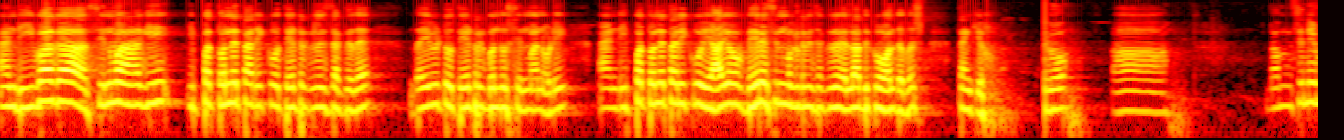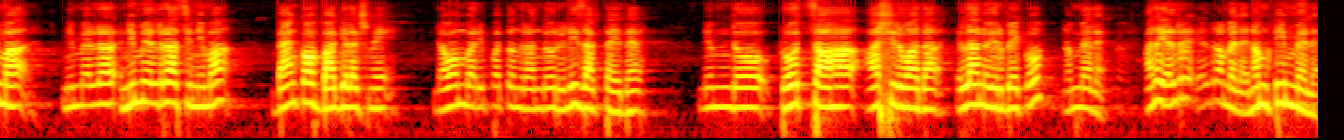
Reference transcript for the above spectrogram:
ಆ್ಯಂಡ್ ಇವಾಗ ಸಿನಿಮಾ ಆಗಿ ಇಪ್ಪತ್ತೊಂದನೇ ತಾರೀಕು ಥಿಯೇಟ್ರಿಗೆ ರಿಲೀಸ್ ಆಗ್ತಿದೆ. ದಯವಿಟ್ಟು ಥಿಯೇಟ್ರಿಗೆ ಬಂದು ಸಿನಿಮಾ ನೋಡಿ. ಆ್ಯಂಡ್ ಇಪ್ಪತ್ತೊಂದನೇ ತಾರೀಕು ಯಾವ್ಯಾವ ಬೇರೆ ಸಿನಿಮಾಗಳು ರಿಲೀಸ್ ಆಗ್ತಿದೆ, ಎಲ್ಲದಕ್ಕೂ all the best thank you ನಮ್ಮ ಸಿನಿಮಾ ನಿಮ್ಮೆಲ್ಲರ ನಿಮ್ಮೆಲ್ಲರ cinema Bank of Bhagyalakshmi November ಇಪ್ಪತ್ತೊಂದರಂದು ರಿಲೀಸ್ ಆಗ್ತಾ ಇದೆ. ನಿಮ್ಮದು ಪ್ರೋತ್ಸಾಹ, ಆಶೀರ್ವಾದ ಎಲ್ಲನೂ ಇರಬೇಕು ನಮ್ಮ ಮೇಲೆ. ಅಂದರೆ ಎಲ್ಲರ ಎಲ್ಲರ ಮೇಲೆ ನಮ್ಮ ಟೀಮ್ ಮೇಲೆ.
